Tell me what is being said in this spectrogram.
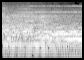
Chicago.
